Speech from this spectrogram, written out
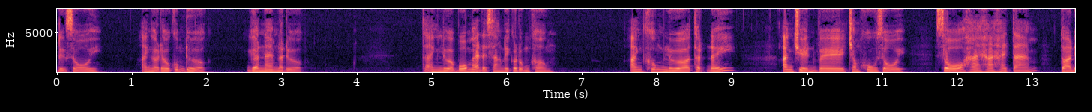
Được rồi, Anh ở đâu cũng được, Gần em là được. Thế anh lừa bố mẹ để sang đây có đúng không? Anh không lừa thật đấy. Anh chuyển về trong khu rồi. Số 2228 Tòa D.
